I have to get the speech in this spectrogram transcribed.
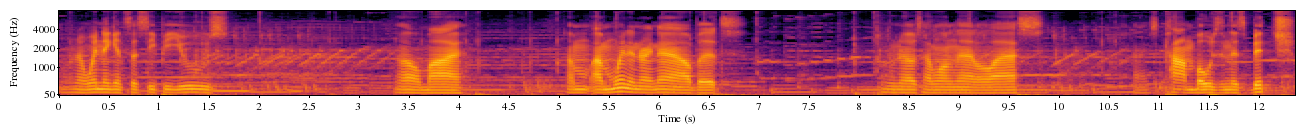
I want to win against the CPUs. Oh my. I'm I'm winning right now, but who knows how long that'll last. Nice combos in this bitch.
